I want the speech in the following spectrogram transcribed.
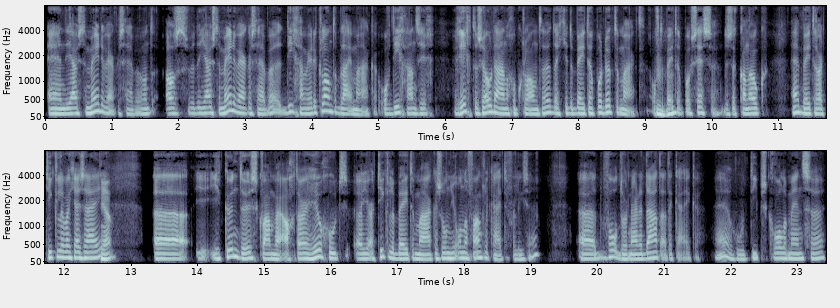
en de juiste medewerkers hebben. Want als we de juiste medewerkers hebben, die gaan weer de klanten blij maken. Of die gaan zich richten zodanig op klanten dat je de betere producten maakt. Of de Mhm. betere processen. Dus dat kan ook hè, betere artikelen, wat jij zei. Ja. Uh, je, je, kunt dus, kwamen wij achter, heel goed uh, je artikelen beter maken zonder je onafhankelijkheid te verliezen. Uh, bijvoorbeeld door naar de data te kijken. Hè, hoe diep scrollen mensen?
